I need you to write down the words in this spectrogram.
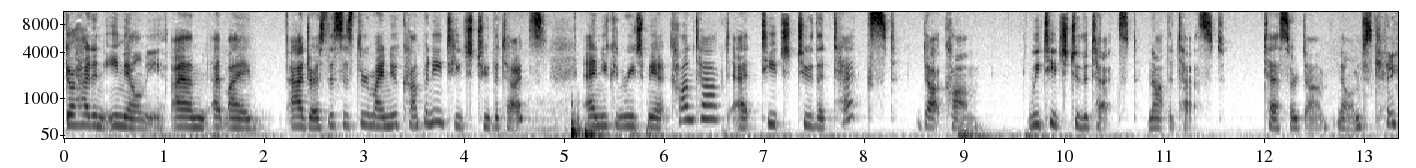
go ahead and email me um, at my address. This is through my new company, Teach to the Text, and you can reach me at contact at teachtothetext.com. We teach to the text, not the test tests are dumb. No, I'm just kidding.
